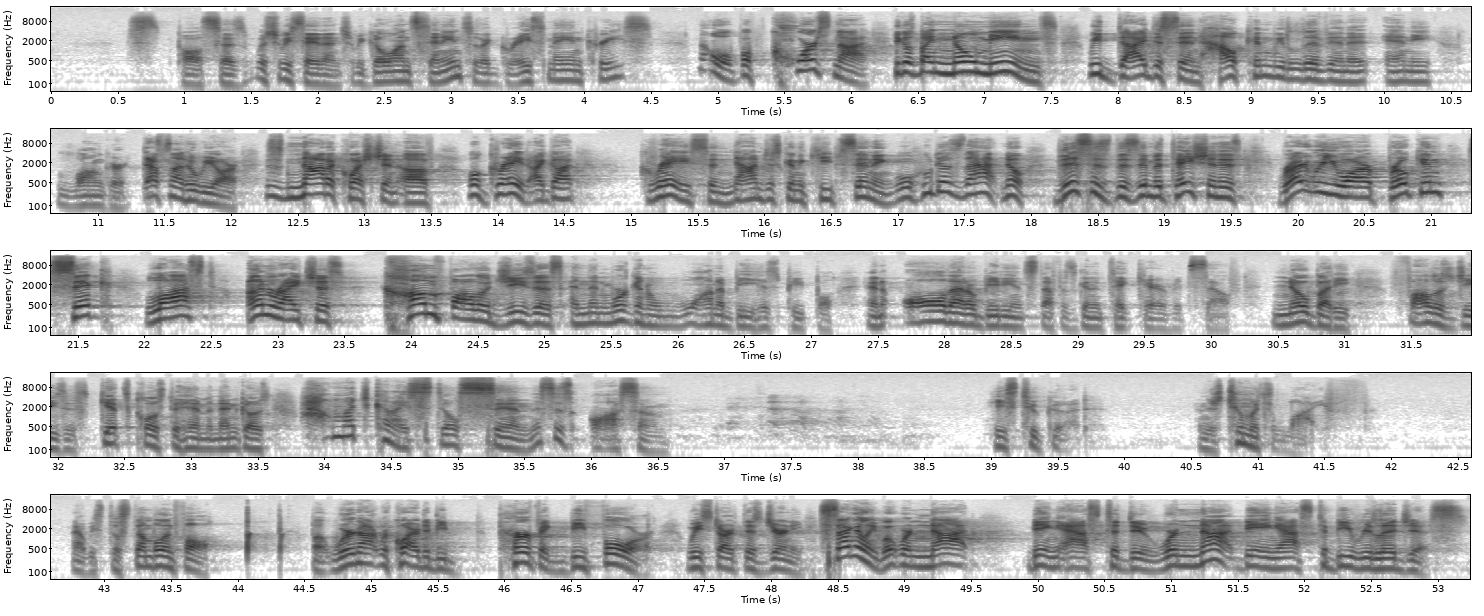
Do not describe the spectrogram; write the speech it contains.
Paul says, What should we say then? Should we go on sinning so that grace may increase? No, of course not. He goes, By no means. We died to sin. How can we live in it any longer? That's not who we are. This is not a question of, well, great, I got grace and now I'm just going to keep sinning. Well, who does that? No, this is this invitation is right where you are, broken, sick, lost, unrighteous. Come follow Jesus, and then we're going to want to be his people. And all that obedience stuff is going to take care of itself. Nobody follows Jesus, gets close to him, and then goes, How much can I still sin? This is awesome. He's too good, and there's too much life. Now, we still stumble and fall, but we're not required to be perfect before we start this journey. Secondly, what we're not being asked to do, we're not being asked to be religious.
